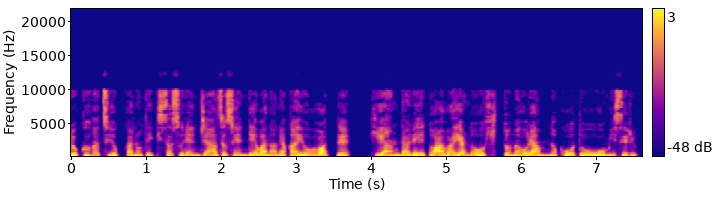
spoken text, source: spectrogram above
6月4日のテキサスレンジャーズ戦では7回を終わって、被安打0とあわやノーヒットノーランの好投を見せる。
